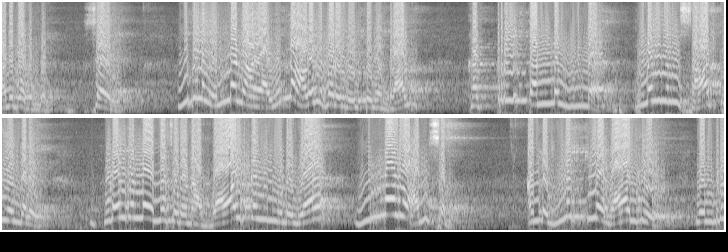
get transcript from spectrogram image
அனுபவங்கள். சரி. இதுல என்ன நான் என்ன அளவுகளை வைத்தேன் என்றால் கற்றை தன்மை இல்லை. புனைவின் சாத்தியங்களை புனைவுன்னா என்ன சொல்றேன் வாழ்க்கையினுடைய இன்னொரு அம்சம் அந்த இலக்கிய வாழ்வு என்று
